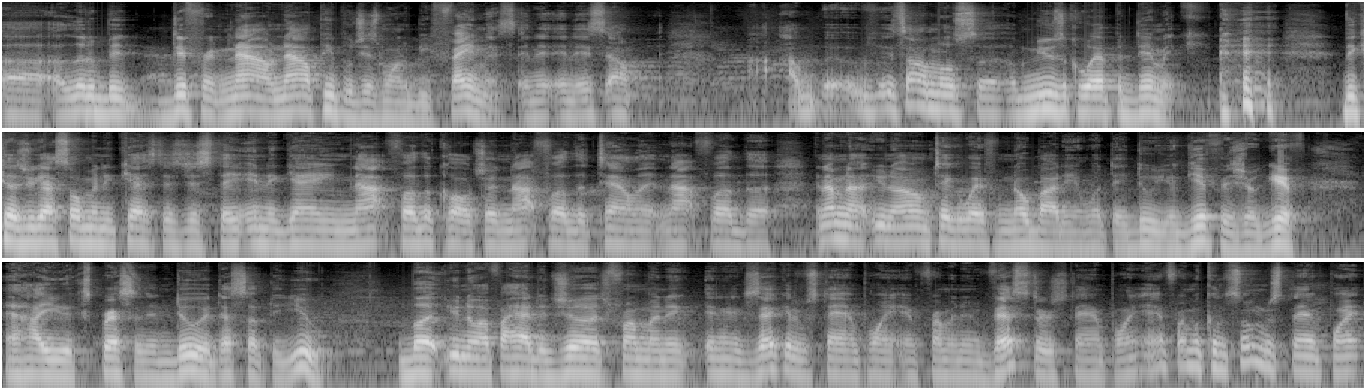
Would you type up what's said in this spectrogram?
uh, a little bit different now. Now people just want to be famous, and, it, and it's um, I, it's almost a, a musical epidemic because you got so many cats that just stay in the game, not for the culture, not for the talent, not for the. And I'm not, you know, I don't take away from nobody and what they do. Your gift is your gift, and how you express it and do it, that's up to you. But you know, if I had to judge from an, an executive standpoint and from an investor standpoint and from a consumer standpoint,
